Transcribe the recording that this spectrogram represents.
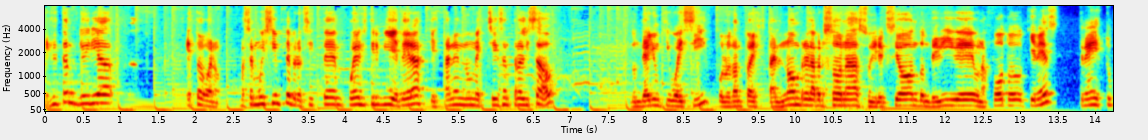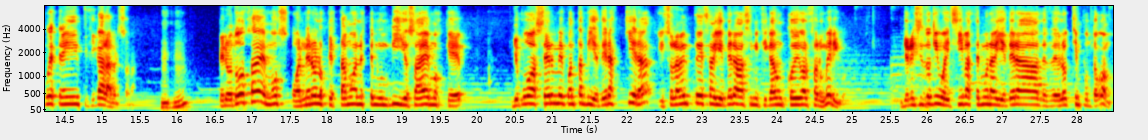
existen, yo diría, esto, bueno, va a ser muy simple, pero existen, pueden existir billeteras que están en un exchange centralizado, donde hay un KYC, por lo tanto ahí está el nombre de la persona, su dirección, dónde vive, una foto, quién es. Tenéis, tú puedes tener identificada a la persona. Ujú. Pero todos sabemos, o al menos los que estamos en este mundillo sabemos que yo puedo hacerme cuantas billeteras quiera y solamente esa billetera va a significar un código alfanumérico. Yo necesito KYC para hacerme una billetera desde blockchain.com.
